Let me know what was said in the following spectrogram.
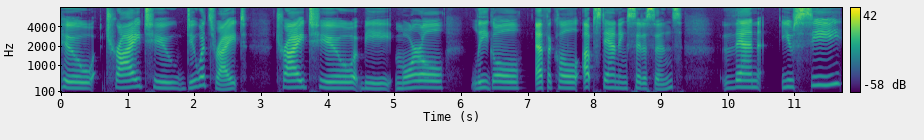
who try to do what's right, try to be moral, legal, ethical, upstanding citizens, then you see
